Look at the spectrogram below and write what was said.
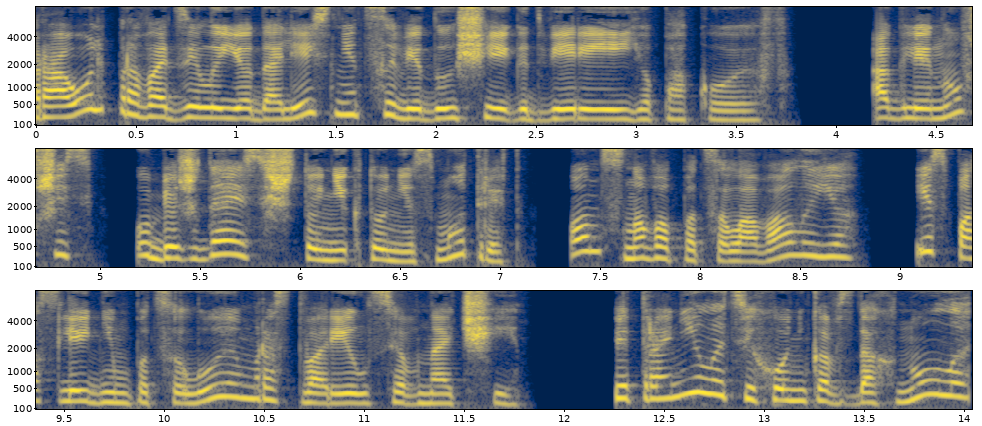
Рауль проводил ее до лестницы, ведущей к двери ее покоев. Оглянувшись, убеждаясь, что никто не смотрит, он снова поцеловал ее и с последним поцелуем растворился в ночи. Петронила тихонько вздохнула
